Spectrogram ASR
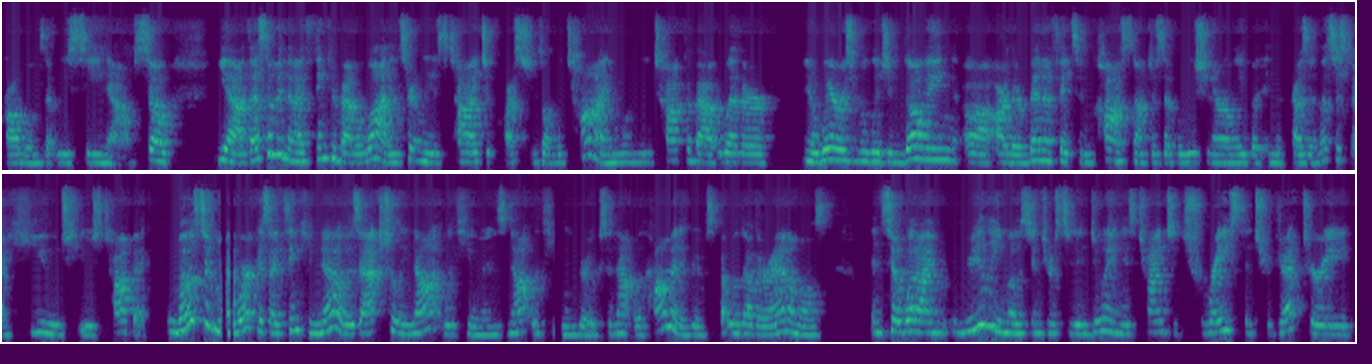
problems that we see now. So yeah, that's something that I think about a lot, and certainly is tied to questions all the time when we talk about whether you know where is religion going? Uh, are there benefits and costs not just evolutionarily but in the present? That's just a huge huge topic. Most of my work as i think you know is actually not with humans not with human groups and not with hominid groups but with other animals. And so what i'm really most interested in doing is trying to trace the trajectory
